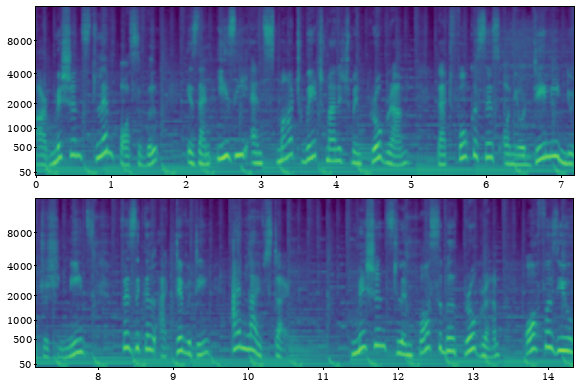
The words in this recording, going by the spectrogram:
Our Mission Slim Possible is an easy and smart weight management program that focuses on your daily nutrition needs, physical activity, and lifestyle. Mission Slim Possible program offers you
